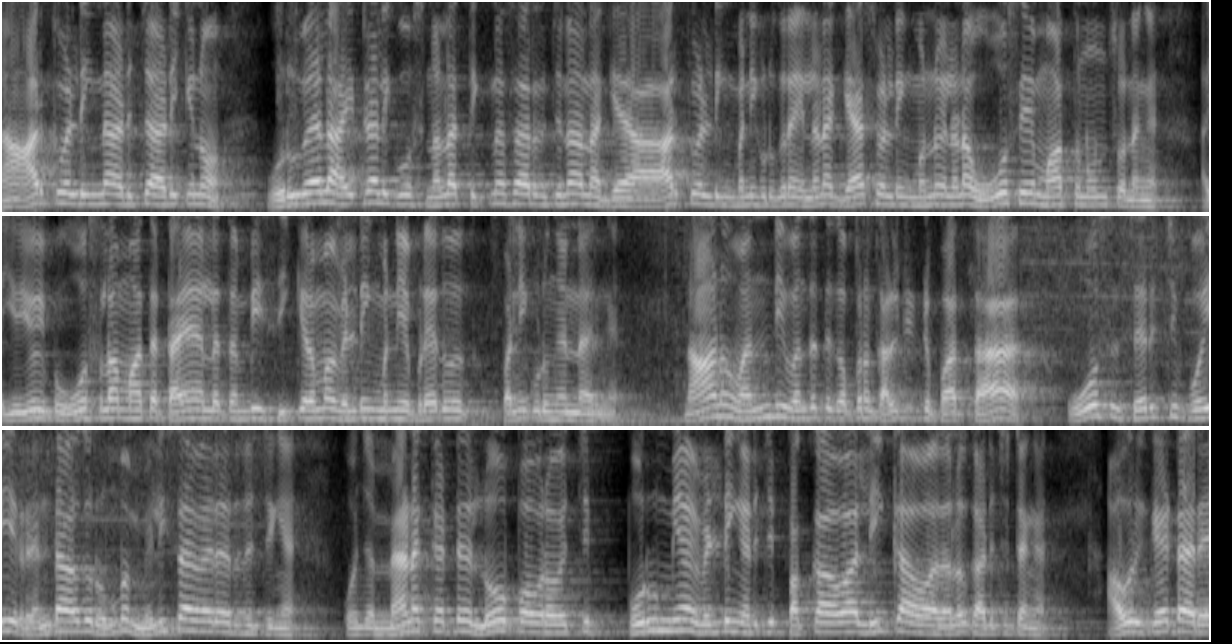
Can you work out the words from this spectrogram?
நான் ஆர்க் வெல்டிங் தான் அடித்தா அடிக்கணும். ஒருவேளை ஹைட்ராலிக் ஓஸ் நல்லா திக்னஸாக இருந்துச்சுன்னா நான் கே ஆர்க் வெல்டிங் பண்ணி கொடுக்குறேன். இல்லைனா கேஸ் வெல்டிங் பண்ணணும் இல்லைனா ஓஸே மாற்றணும்னு சொன்னாங்க. ஐயோ இப்போ ஓஸ்லாம் மாற்ற டயம் இல்லை தம்பி. சீக்கிரமாக வெல்டிங் பண்ணி எப்படியாவது பண்ணி கொடுங்கன்னாருங்க. நானும் வண்டி வந்ததுக்கப்புறம் கழட்டிட்டு பார்த்தா ஓசு செரிச்சு போய் ரெண்டாவது ரொம்ப மெலிசாக வேறு இருந்துச்சுங்க. கொஞ்சம் மெனக்கட்டு லோ பவரை வச்சு பொறுமையாக வெல்டிங் அடித்து பக்காவாக லீக் ஆகாத அளவுக்கு அடிச்சிட்டேங்க. அவர் கேட்டார்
